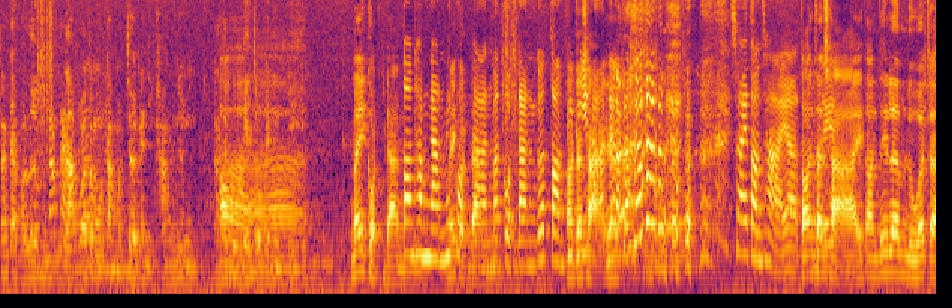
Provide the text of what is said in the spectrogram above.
ตั้งแต่พอเริ่มตั้งแต่ รับว่าต้องกลับมาเจอกันอีกครั้งหนึ่งหลังจากบุพเพจบไปหนึ่งปี ไม่กดดันตอนทำงานไม่กดดันมากดดันก็ตอนตอนจะพี่ๆฉาถายมเนี่เนี่ยยแหแหละละค่ะใช่ตอนฉายอะตอนจะฉายตอนที่เริ่มรู้ว่าจะ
